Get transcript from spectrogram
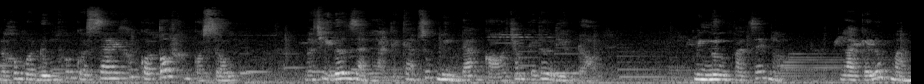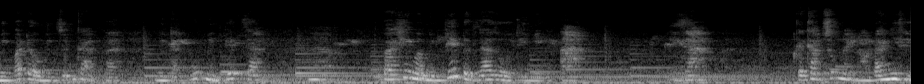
Nó không có đúng không có sai không có tốt không có xấu. Nó chỉ đơn giản là cái cảm xúc mình đang có trong cái thời điểm đó. Mình ngừng phán xét nó. Là cái lúc mà mình bắt đầu mình dũng cảm và mình đặt bút mình viết ra. Và khi mà mình viết được ra rồi thì mình à thì ra cái cảm xúc này nó đang như thế.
